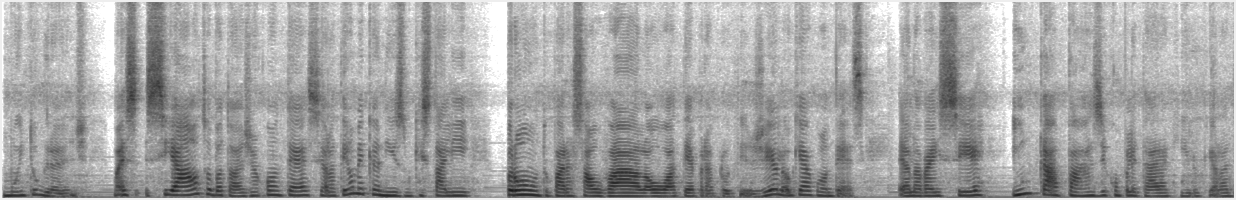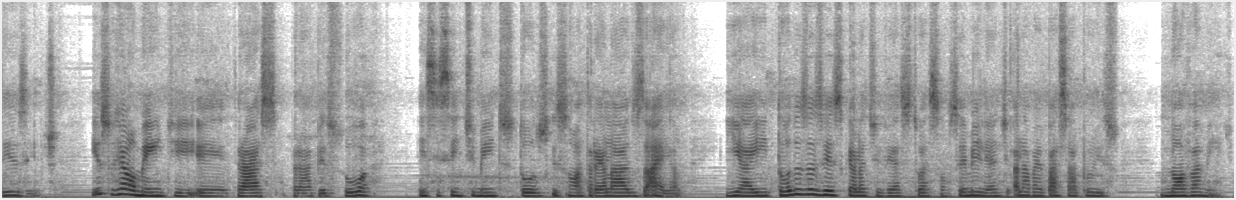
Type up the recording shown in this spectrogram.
muito grande. Mas se a autossabotagem acontece, ela tem um mecanismo que está ali pronto para salvá-la ou até para protegê-la, o que acontece? Ela vai ser incapaz de completar aquilo que ela deseja. Isso realmente eh, traz para a pessoa esses sentimentos todos que são atrelados a ela. E aí, todas as vezes que ela tiver a situação semelhante, ela vai passar por isso novamente.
